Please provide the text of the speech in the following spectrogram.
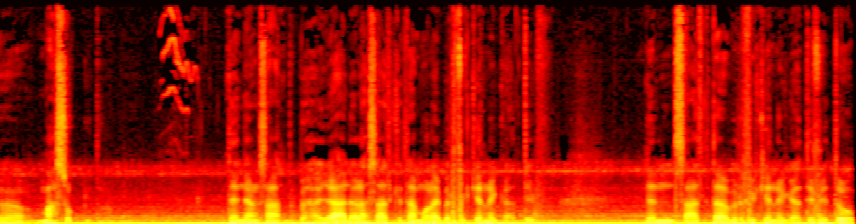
uh, masuk gitu. Dan yang sangat berbahaya adalah saat kita mulai berpikir negatif. Dan saat kita berpikir negatif itu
